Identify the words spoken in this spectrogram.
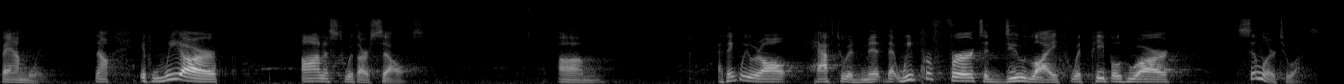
family. Now, if we are honest with ourselves, um, I think we would all have to admit that we prefer to do life with people who are similar to us.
